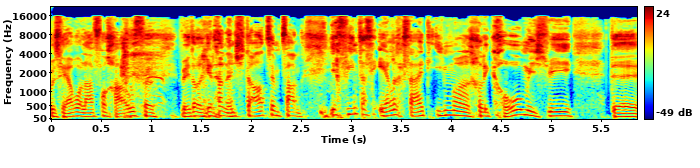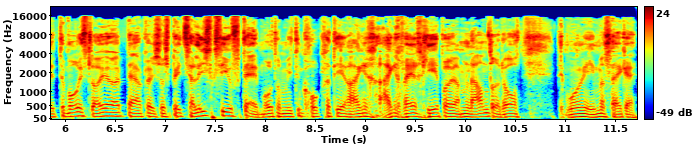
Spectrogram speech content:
Servola verkaufen, wieder einen Staatsempfang. Ich finde das ehrlich gesagt immer ein bisschen komisch, wie der, der Moritz Leuenberger ist ein Spezialist auf dem, oder mit dem Kokettieren. Eigentlich, eigentlich wäre ich lieber an einem anderen Ort. Da muss man immer sagen,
